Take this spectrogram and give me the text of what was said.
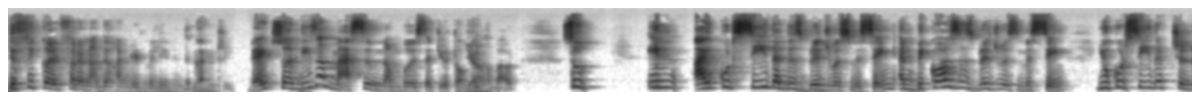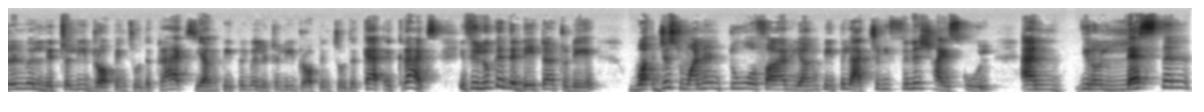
difficult for another 100 million in the Mhm. country, right? So, and these are massive numbers that you're talking Yeah. about. So, in I could see that this bridge was missing, and because this bridge was missing, you could see that children were literally dropping through the cracks. Young people were literally dropping through the ca- cracks. If you look at the data today, one, just one in two of our young people actually finish high school and you know less than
